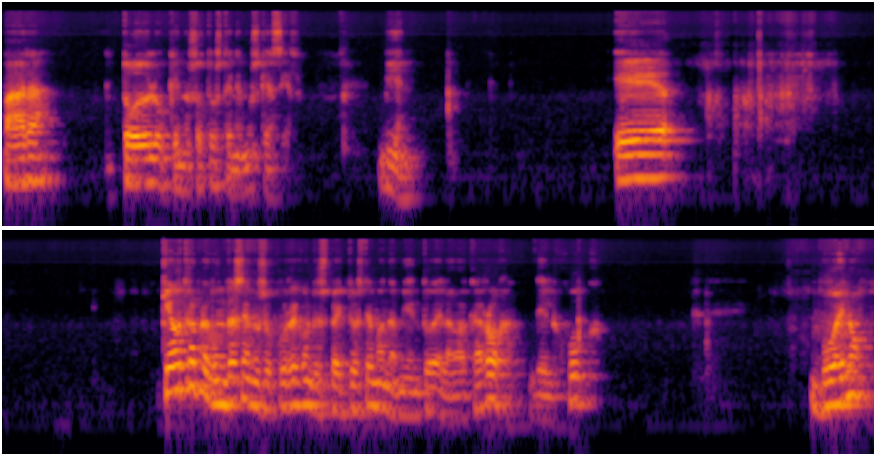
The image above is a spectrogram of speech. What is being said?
para todo lo que nosotros tenemos que hacer. Bien. Eh, ¿Qué otra pregunta se nos ocurre con respecto a este mandamiento de la vaca roja, del hook? Bueno,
